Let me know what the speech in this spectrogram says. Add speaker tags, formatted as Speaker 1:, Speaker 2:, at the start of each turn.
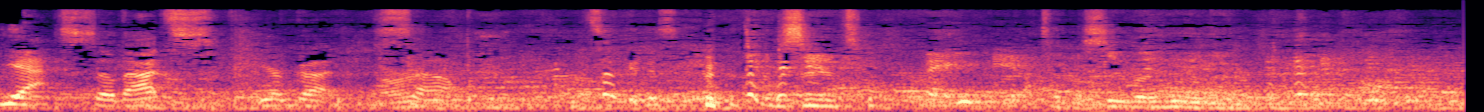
Speaker 1: Yes, so that's, you're good. So, it's so good to see you.
Speaker 2: Good to see you.
Speaker 1: Thank you.
Speaker 2: Take a seat right here then.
